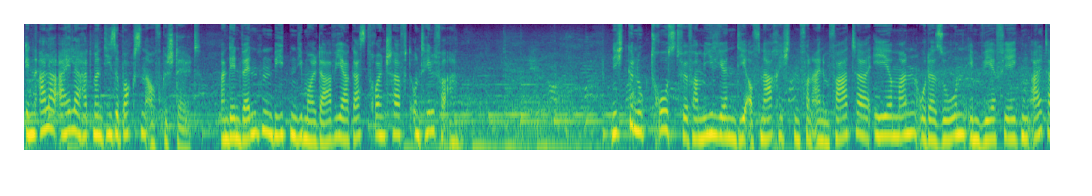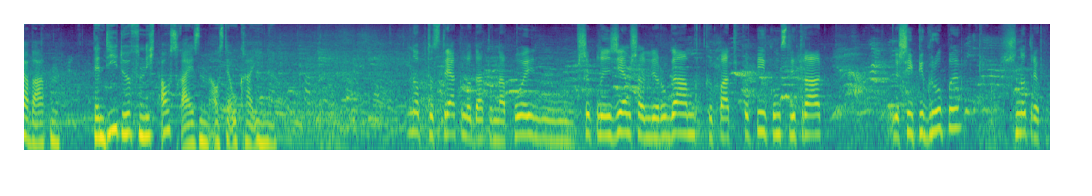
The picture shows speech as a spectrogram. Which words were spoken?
In aller Eile hat man diese Boxen aufgestellt. An den Wänden bieten die Moldawier Gastfreundschaft und Hilfe an. Nicht genug Trost für Familien, die auf Nachrichten von einem Vater, Ehemann oder Sohn im wehrfähigen Alter warten. Denn die dürfen nicht ausreisen aus der Ukraine. Noptul streacul odată înapoi și plângem și le rugam că patru copii cum să le trag și pe grupă și nu trecut.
